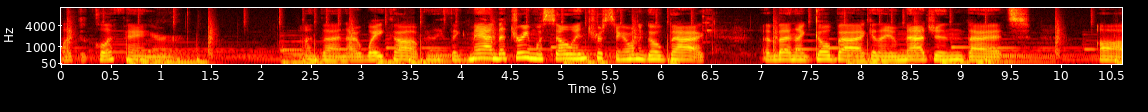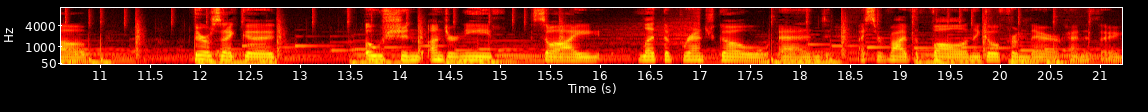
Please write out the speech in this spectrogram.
like a cliffhanger. And then I wake up and I think, man, that dream was so interesting. I want to go back. And then I go back and I imagine that uh, there's like a ocean underneath. So I let the branch go and I survive the fall and I go from there kind of thing.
